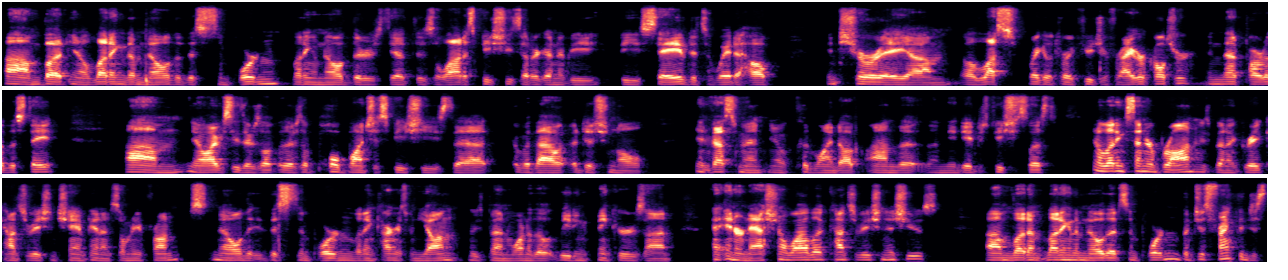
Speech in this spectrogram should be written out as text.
Um, but you know, letting them know that this is important, letting them know there's that there's a lot of species that are going to be be saved. It's a way to help ensure a, um, a less regulatory future for agriculture in that part of the state. Um, you know, obviously there's a, there's a whole bunch of species that without additional investment, you know, could wind up on the, on the endangered species list. You know, letting Senator Braun, who's been a great conservation champion on so many fronts, know that this is important. Letting Congressman Young, who's been one of the leading thinkers on international wildlife conservation issues, um, let him, letting them know that's important. But just frankly, just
